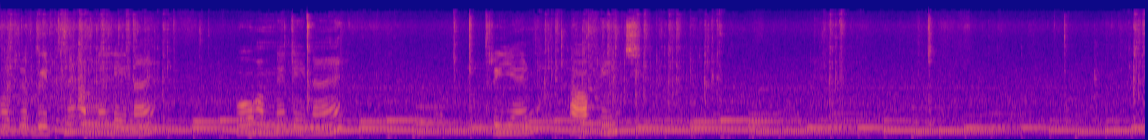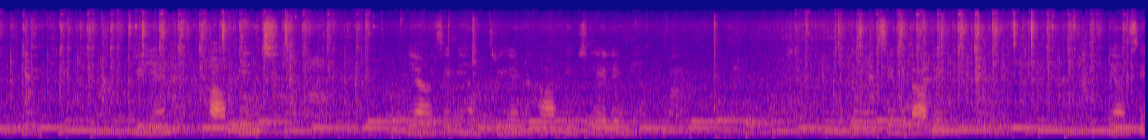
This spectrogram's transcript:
और जो बिट में हमने लेना है, वो हमने लेना है three and half inch three and half inch यहाँ से भी हम थ्री एंड हाफ़ इंच ले लेंगे। इसे मिला देंगे। यहाँ से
